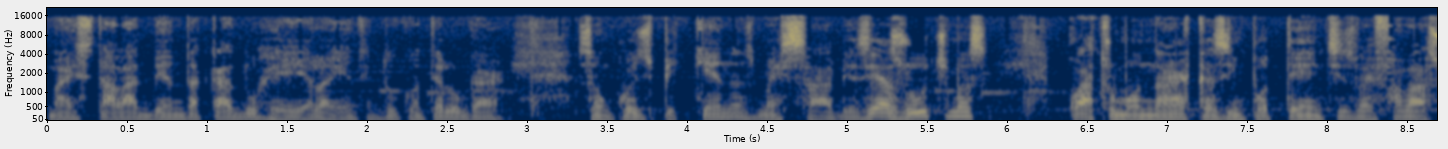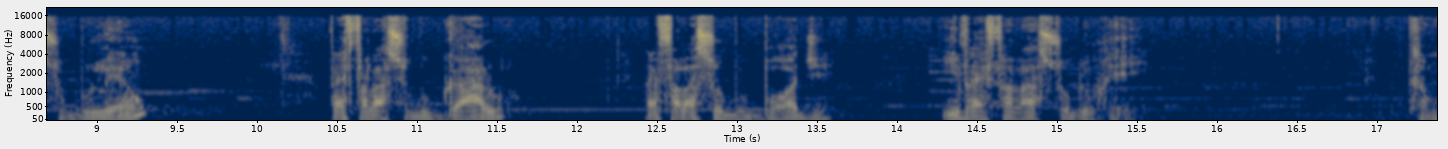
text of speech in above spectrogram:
mas está lá dentro da casa do rei, ela entra em tudo quanto é lugar. São coisas pequenas, mas sábias. E as últimas, quatro monarcas impotentes, vai falar sobre o leão, vai falar sobre o galo, vai falar sobre o bode e vai falar sobre o rei. Então,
